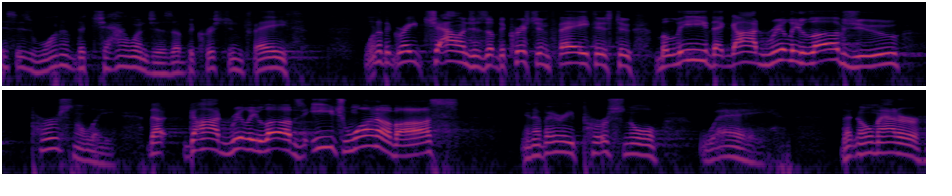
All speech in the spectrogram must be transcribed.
This is one of the challenges of the Christian faith. One of the great challenges of the Christian faith is to believe that God really loves you personally, that God really loves each one of us in a very personal way. That no matter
